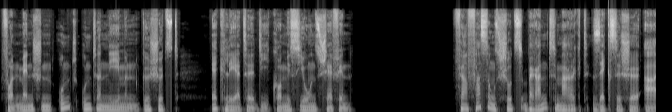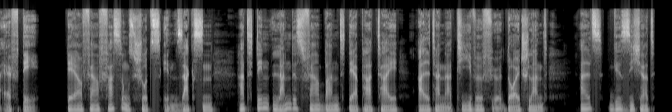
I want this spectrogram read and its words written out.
von Menschen und Unternehmen geschützt, erklärte die Kommissionschefin. Verfassungsschutz brandmarkt sächsische AfD. Der Verfassungsschutz in Sachsen hat den Landesverband der Partei Alternative für Deutschland als gesichert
